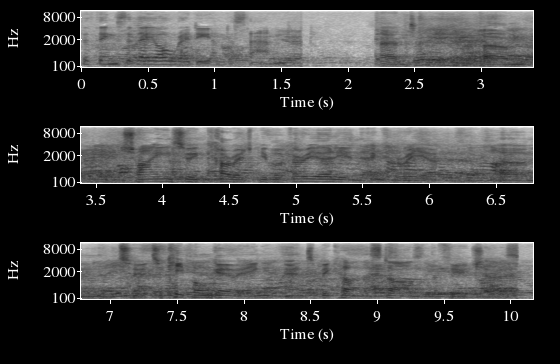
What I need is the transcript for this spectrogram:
the things that they already understand and um, trying to encourage people very early in their career um, to, to keep on going and to become the stars of the future.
